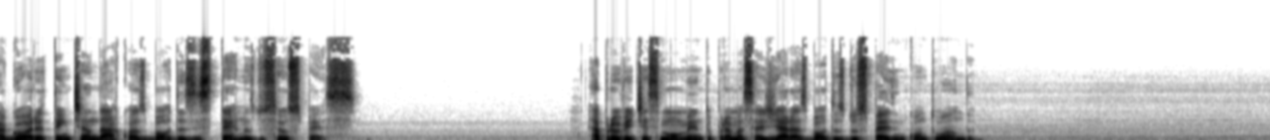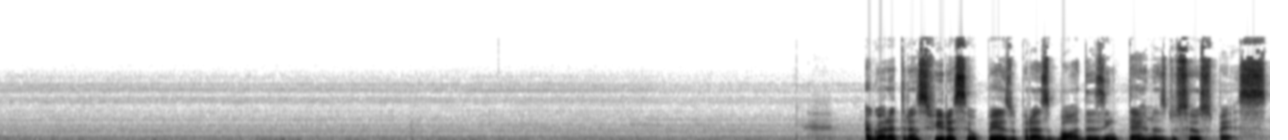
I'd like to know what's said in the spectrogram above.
Agora tente andar com as bordas externas dos seus pés. Aproveite esse momento para massagear as bordas dos pés enquanto anda. Agora transfira seu peso para as bordas internas dos seus pés.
